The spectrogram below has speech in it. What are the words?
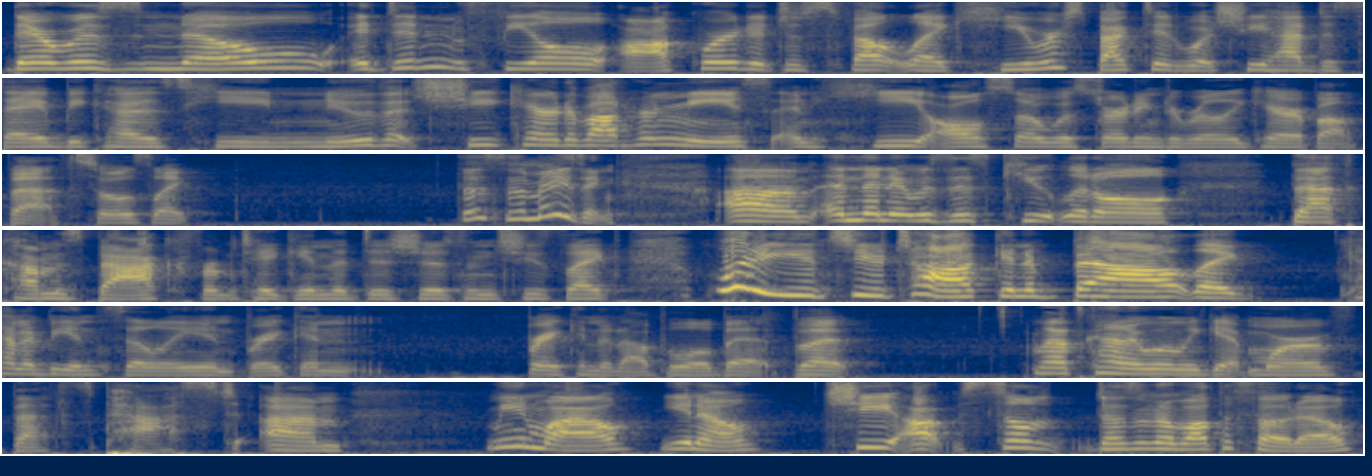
there was no it didn't feel awkward. It just felt like he respected what she had to say because he knew that she cared about her niece and he also was starting to really care about beth. So i was like this is amazing um, and then it was this cute little beth comes back from taking the dishes and she's like what are you two talking about like kind of being silly and breaking breaking it up a little bit but that's kind of when we get more of beth's past um, meanwhile you know she uh, still doesn't know about the photo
